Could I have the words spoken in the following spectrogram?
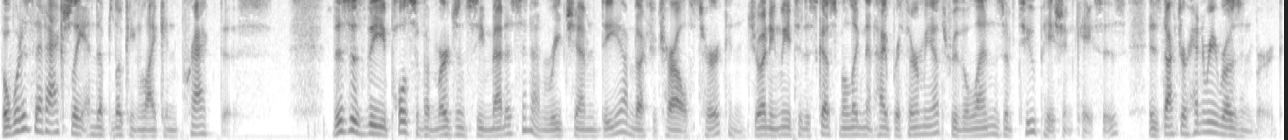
But what does that actually end up looking like in practice? This is the Pulse of Emergency Medicine on ReachMD. I'm Dr. Charles Turck, and joining me to discuss malignant hyperthermia through the lens of two patient cases is Dr. Henry Rosenberg,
